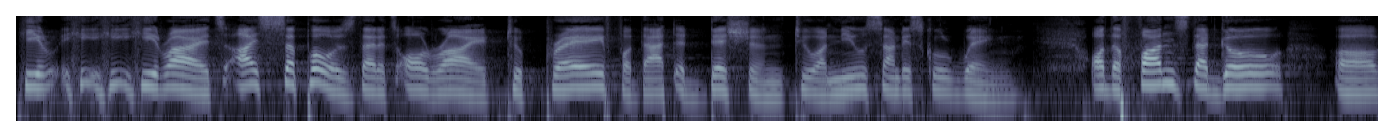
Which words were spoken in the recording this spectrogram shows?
He, he, he, he writes I suppose that it's all right to pray for that addition to a new Sunday school wing, or the funds that go uh,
